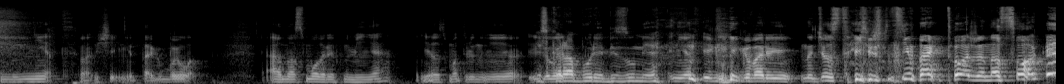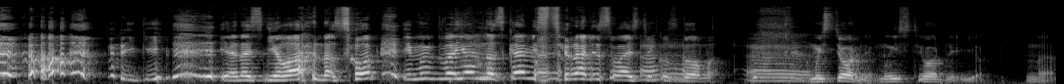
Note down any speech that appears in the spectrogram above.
Нет, вообще не так было. Она смотрит на меня, я смотрю на нее и Из говорю, карабуря безумие. нет, и, и говорю ей, ну что стоишь, снимай тоже носок. Прикинь. И она сняла носок, и мы вдвоем носками стирали свастику с дома. Мы стерли, мы стерли ее. Да.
